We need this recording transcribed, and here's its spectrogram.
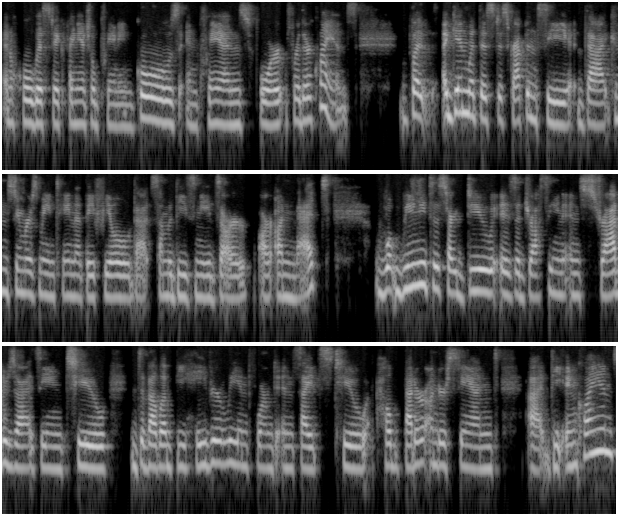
and holistic financial planning goals and plans for for their clients but again with this discrepancy that consumers maintain that they feel that some of these needs are are unmet what we need to start do is addressing and strategizing to develop behaviorally informed insights to help better understand uh, the end client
